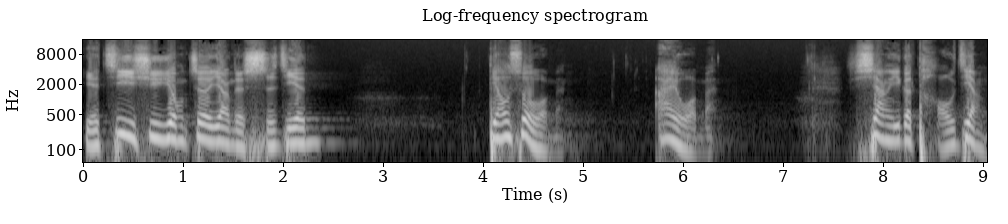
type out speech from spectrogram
也继续用这样的时间雕塑我们，爱我们，像一个陶匠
